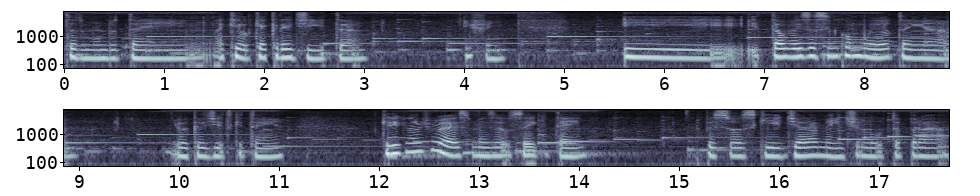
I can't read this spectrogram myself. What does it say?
todo mundo tem aquilo que acredita, enfim. E, e, talvez assim como eu tenha, eu acredito que tenha. Queria que não tivesse, mas eu sei que tem pessoas que diariamente luta para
